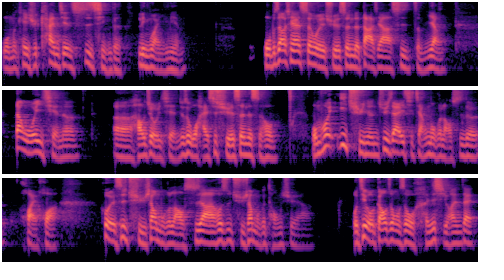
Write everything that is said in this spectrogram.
我们可以去看见事情的另外一面。我不知道现在身为学生的大家是怎么样，但我以前呢，呃，好久以前，就是我还是学生的时候，我们会一群人聚在一起讲某个老师的坏话，或者是取笑某个老师啊，或是取笑某个同学啊。我记得我高中的时候，我很喜欢在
